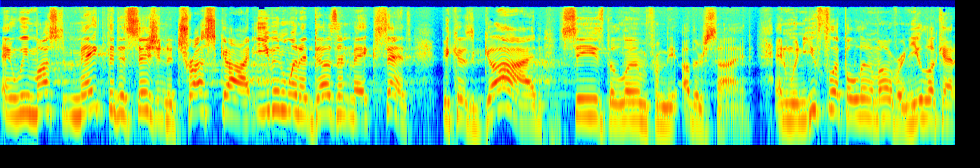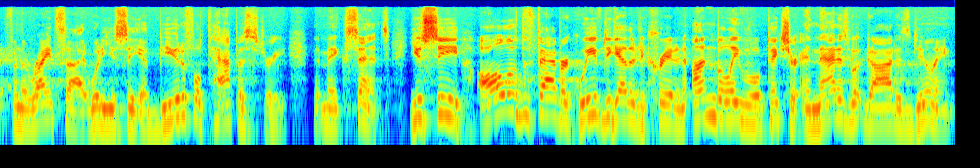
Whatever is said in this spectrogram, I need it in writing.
And we must make the decision to trust God even when it doesn't make sense because God sees the loom from the other side. And when you flip a loom over and you look at it from the right side, what do you see? A beautiful tapestry that makes sense. You see all of the fabric weaved together to create an unbelievable picture. And that is what God is doing.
